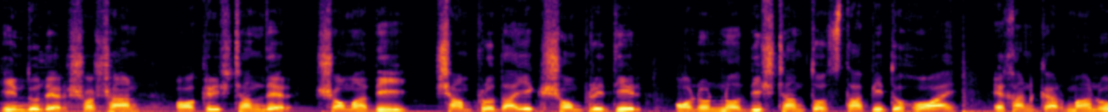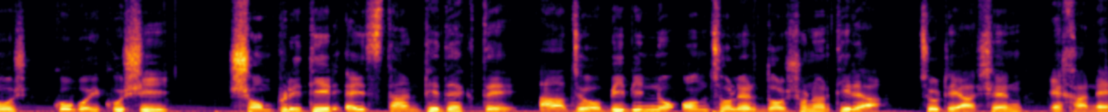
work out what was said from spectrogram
হিন্দুদের শ্মশান ও খ্রিস্টানদের সমাধি, সাম্প্রদায়িক সম্প্রীতির অনন্য দৃষ্টান্ত স্থাপিত হওয়ায় এখানকার মানুষ খুবই খুশি। সম্প্রীতির এই স্থানটি দেখতে আজও বিভিন্ন অঞ্চলের দর্শনার্থীরা ছুটে আসেন এখানে।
